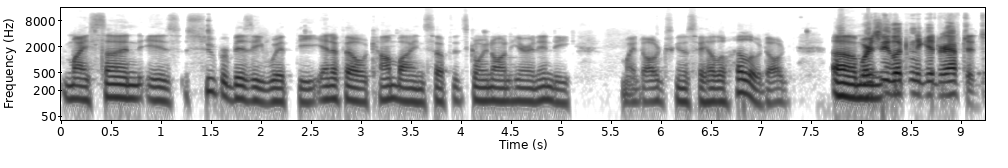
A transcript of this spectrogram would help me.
my son is super busy with the NFL combine stuff that's going on here in Indy. My dog's gonna say hello, hello, dog. Um, Where's he looking to get drafted?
